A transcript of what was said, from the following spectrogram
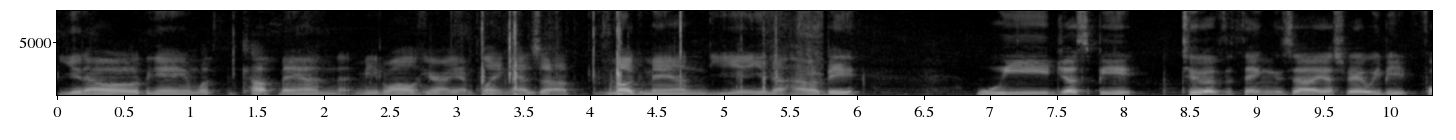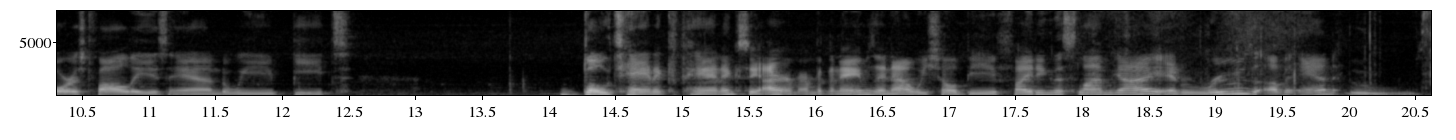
you, know, the game with the Cupman. Meanwhile, here I am playing as a Mugman. You, you know how it be. We just beat two of the things uh, yesterday. We beat Forest Follies, and we beat Botanic Panic. See, I remember the names, and now we shall be fighting the slime guy in Ruse of an Ooze.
